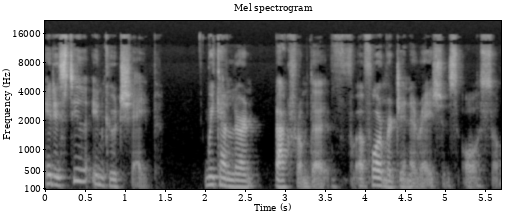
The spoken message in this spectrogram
it is still in good shape. We can learn back from the former generations also.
